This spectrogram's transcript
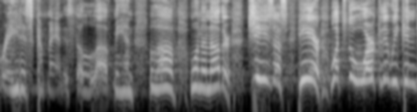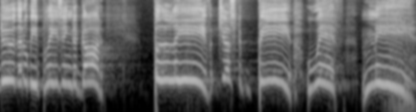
greatest command is to love me and love one another. Jesus, here, what's the work that we can do that'll be pleasing to God? Believe, just be with me.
